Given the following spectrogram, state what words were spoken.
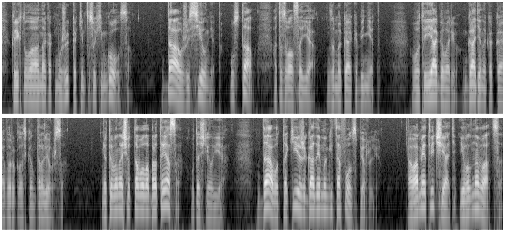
— крикнула она, как мужик, каким-то сухим голосом. «Да, уже сил нет. Устал!» — отозвался я, замыкая кабинет. «Вот и я говорю, гадина какая!» — выругалась контролерша. «Это вы насчет того лаборатряса?» — уточнил я. «Да, вот такие же гады магнитофон сперли. А вам и отвечать, и волноваться».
